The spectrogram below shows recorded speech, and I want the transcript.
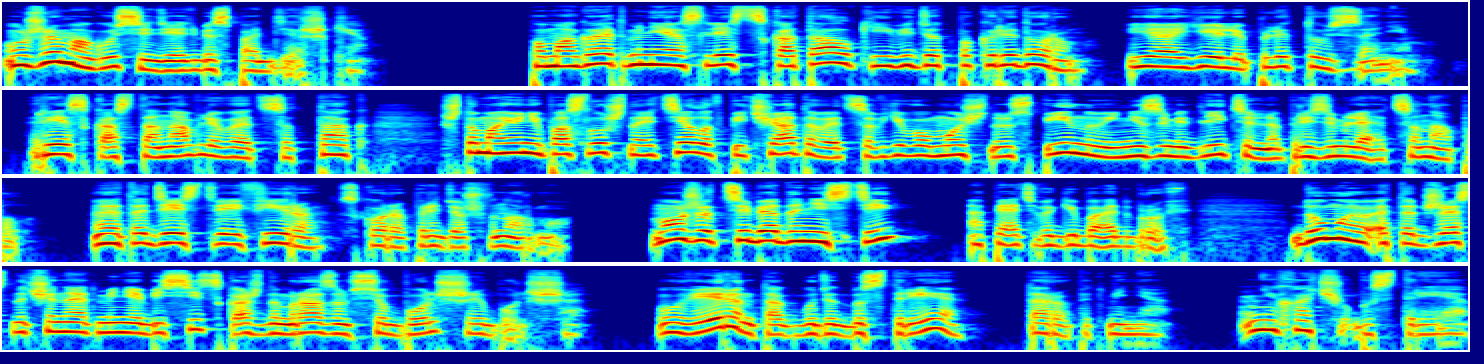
Уже могу сидеть без поддержки. Помогает мне слезть с каталки и ведет по коридорам. Я еле плетусь за ним. Резко останавливается так, что мое непослушное тело впечатывается в его мощную спину и незамедлительно приземляется на пол. Это действие эфира, скоро придешь в норму. Может, тебя донести? Опять выгибает бровь. Думаю, этот жест начинает меня бесить с каждым разом все больше и больше. Уверен, так будет быстрее? Торопит меня. Не хочу быстрее.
